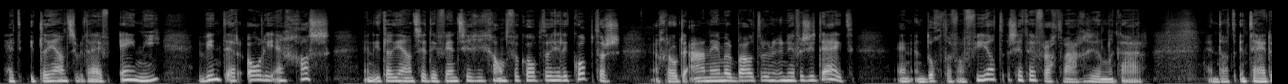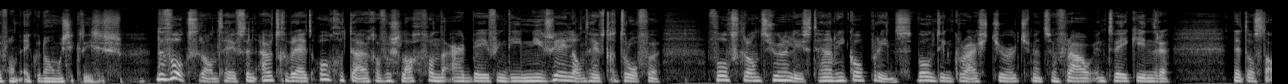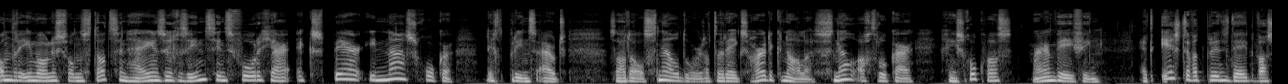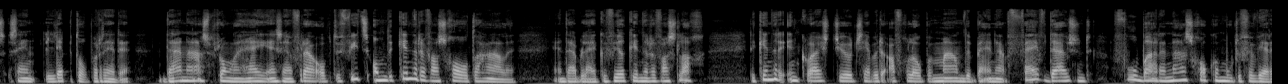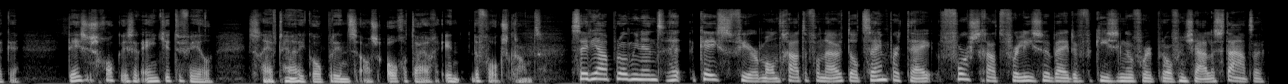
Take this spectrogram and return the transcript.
Het Italiaanse bedrijf Eni wint er olie en gas. Een Italiaanse defensiegigant verkoopt er helikopters. Een grote aannemer bouwt er een universiteit. En een dochter van Fiat zet er vrachtwagens in elkaar. En dat in tijden van economische crisis. De Volkskrant heeft een uitgebreid ooggetuigenverslag... van de aardbeving die Nieuw-Zeeland heeft getroffen. Volkskrant-journalist Henrico Prins woont in Christchurch... met zijn vrouw en twee kinderen. Net als de andere inwoners van de stad zijn hij en zijn gezin sinds vorig jaar expert in naschokken, legt Prins uit. Ze hadden al snel door dat de reeks harde knallen snel achter elkaar geen schok was, maar een beving. Het eerste wat Prins deed was zijn laptop redden. Daarna sprongen hij en zijn vrouw op de fiets om de kinderen van school te halen. En daar blijken veel kinderen van slag. De kinderen in Christchurch hebben de afgelopen maanden bijna 5000 voelbare naschokken moeten verwerken. Deze schok is er eentje te veel, schrijft Henrico Prins als ooggetuige in de Volkskrant. CDA-prominent Kees Veerman gaat ervan uit dat zijn partij fors gaat verliezen bij de verkiezingen voor de Provinciale Staten.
